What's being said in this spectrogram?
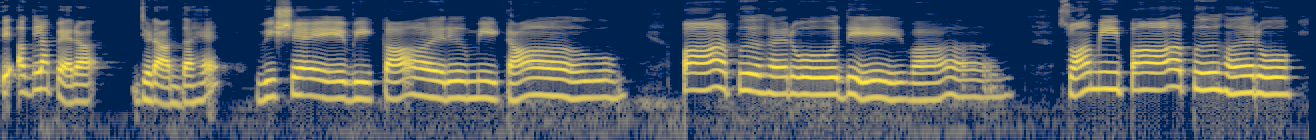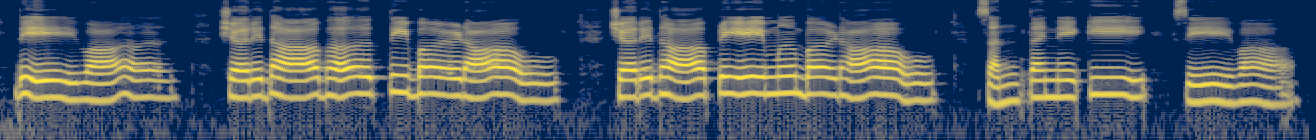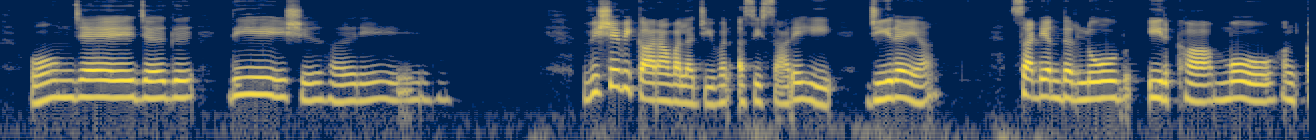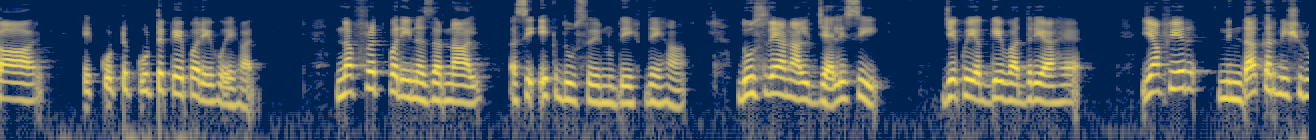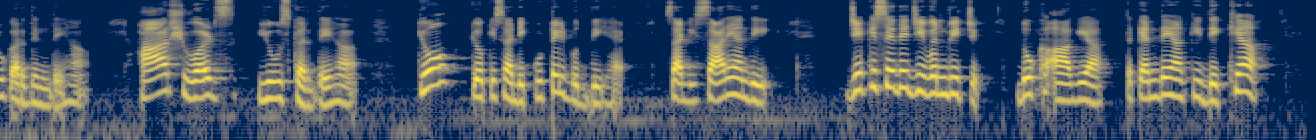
ਤੇ ਅਗਲਾ ਪੈਰਾ ਜਿਹੜਾ ਆਂਦਾ ਹੈ ਵਿਸ਼ੇ ਵਿਕਾਰ ਮਿਟਾਓ ਪਾਪ ਹਰੋ ਦੇਵਾ स्वामी पाप हरो देवा श्रद्धा भक्ति बढ़ाओ श्रद्धा प्रेम बढ़ाओ संतन की सेवा ओम जय ਦੇਸ਼ ਹਰੇ। ਵਿਸ਼ੇ ਵਿਕਾਰਾਂ ਵਾਲਾ ਜੀਵਨ ਅਸੀਂ ਸਾਰੇ ਹੀ ਜੀ ਰਹੇ ਆ ਸਾਡੇ ਅੰਦਰ ਲੋਭ, ਈਰਖਾ, ਮੋਹ, ਹੰਕਾਰ ਇਹ ਕੁੱਟ-ਕੁੱਟ ਕੇ ਭਰੇ ਹੋਏ ਹਨ। ਨਫ਼ਰਤ ਭਰੀ ਨਜ਼ਰ ਨਾਲ ਅਸੀਂ ਇੱਕ ਦੂਸਰੇ ਨੂੰ ਦੇਖਦੇ ਹਾਂ। ਦੂਸਰਿਆਂ ਨਾਲ ਜੈਲਸੀ ਜੇ ਕੋਈ ਅੱਗੇ ਵੱਧ ਰਿਹਾ ਹੈ ਜਾਂ ਫਿਰ ਨਿੰਦਾ ਕਰਨੀ ਸ਼ੁਰੂ ਕਰ ਦਿੰਦੇ ਹਾਂ। ਹਾਰਸ਼ ਵਰਡਸ ਯੂਜ਼ ਕਰਦੇ ਹਾਂ। ਕਿਉਂ? ਕਿਉਂਕਿ ਸਾਡੀ ਕੁਟਿਲ ਬੁੱਧੀ ਹੈ, ਸਾਡੀ ਸਾਰਿਆਂ ਦੀ। ਜੇ ਕਿਸੇ ਦੇ ਜੀਵਨ ਵਿੱਚ ਦੁੱਖ ਆ ਗਿਆ ਤਾਂ ਕਹਿੰਦੇ ਆ ਕਿ ਦੇਖਿਆ,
